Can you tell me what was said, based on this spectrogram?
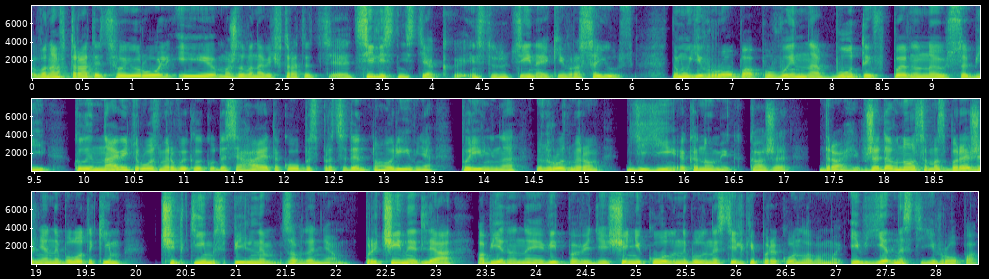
вона втратить свою роль і, можливо, навіть втратить е, цілісність як інституційна, як Євросоюз. Тому Європа повинна бути впевненою в собі, коли навіть розмір виклику досягає такого безпрецедентного рівня порівняно з розміром її економік, каже Драгі. Вже давно самозбереження не було таким чітким спільним завданням. Причини для об'єднаної відповіді ще ніколи не були настільки переконливими, і в єдності Європа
